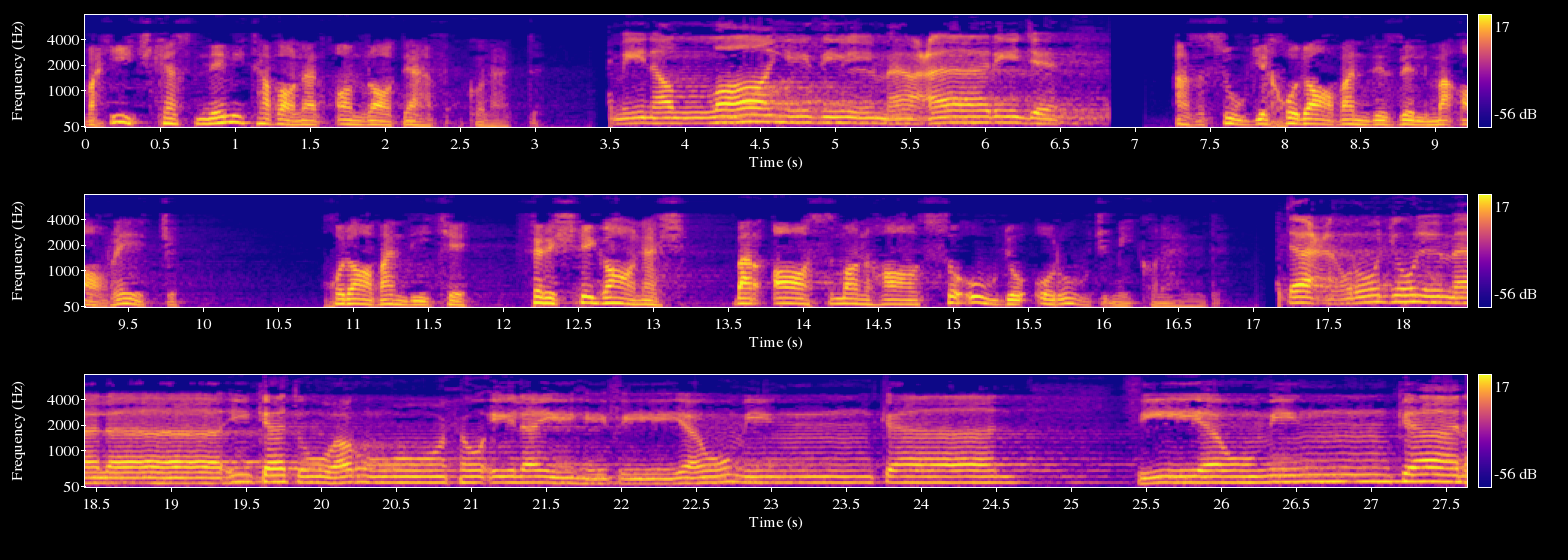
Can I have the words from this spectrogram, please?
و هیچ کس نمی‌تواند آن را دفع کند. من الله ذی المعارج. از سوی خداوند ذی معارج خداوندی که فرشتگانش بر آسمان ها صعود و عروج می کنند تعرج الملائكة والروح إليه في يوم كان في يوم كان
